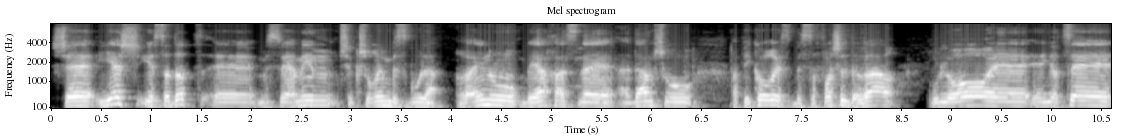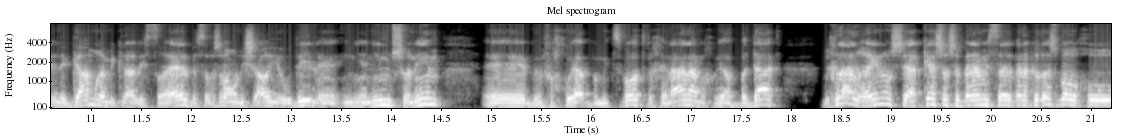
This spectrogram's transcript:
שיש יסודות אה, מסוימים שקשורים בסגולה. ראינו ביחס לאדם שהוא אפיקורס בסופו של דבר הוא לא יוצא לגמרי מכלל ישראל, בסופו של דבר הוא נשאר יהודי לעניינים שונים אה, מחויב במצוות וכן הלאה, מחויב בדת. בכלל ראינו שהקשר שבין עם ישראל לבין הקדוש ברוך הוא,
